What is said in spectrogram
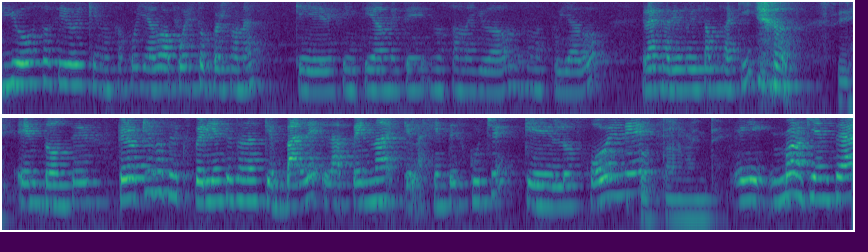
Dios ha sido el que nos ha apoyado, ha puesto personas que definitivamente nos han ayudado, nos han apoyado. Gracias a Dios hoy estamos aquí. Sí. Entonces, creo que esas experiencias son las que vale la pena que la gente escuche, que los jóvenes, Totalmente. eh, bueno, quien sea,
